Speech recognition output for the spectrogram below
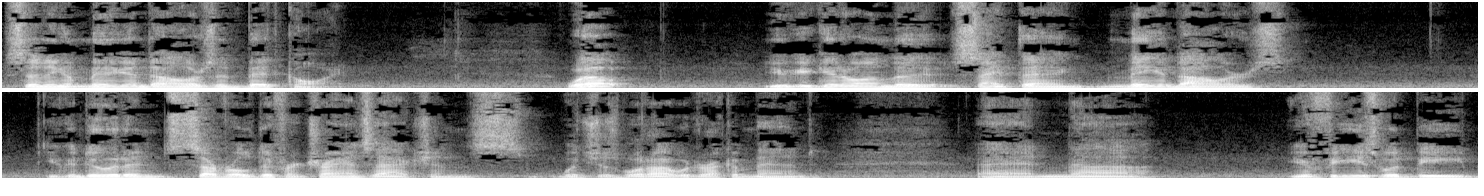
sending a million dollars in Bitcoin. Well, you could get on the same thing, million dollars. You can do it in several different transactions, which is what I would recommend. And uh, your fees would be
